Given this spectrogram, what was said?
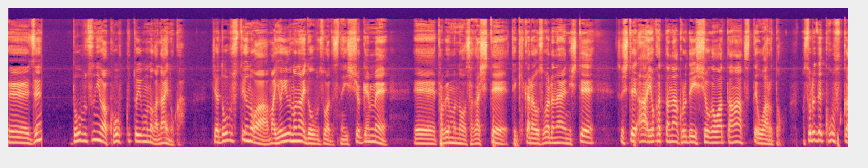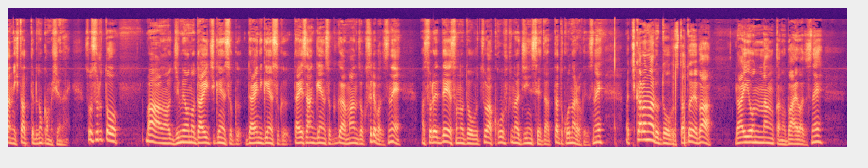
えー、全動物には幸福というものがないのか。じゃあ動物というのは、まあ、余裕のない動物はですね一生懸命、えー、食べ物を探して敵から襲われないようにしてそしてああよかったなこれで一生が終わったなっつって終わると。それで幸福感に浸ってるのかもしれない。そうするとまあ、あの寿命の第一原則第二原則第三原則が満足すればですね、それでその動物は幸福な人生だったとこうなるわけですね。力のある動物例えばライオンなんかの場合はですね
